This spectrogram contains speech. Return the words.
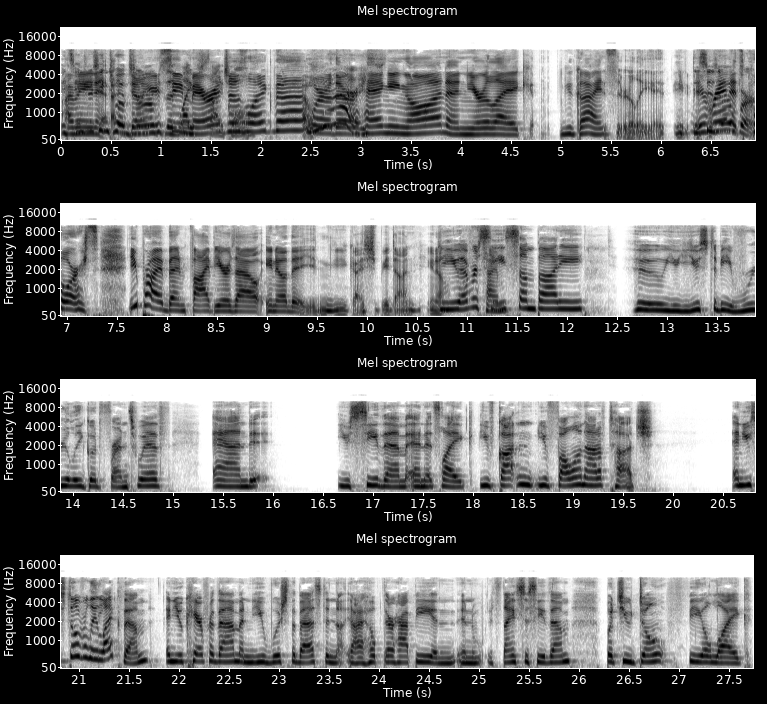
it's I mean, interesting to observe don't you see marriages cycle. like that where they're hanging on and you're like, you guys really it, it This is ran its over. course. You probably been five years out. You know that you, you guys should be done. You know. Do you ever Time. see somebody who you used to be really good friends with and you see them and it's like you've gotten you've fallen out of touch and you still really like them and you care for them and you wish the best and I hope they're happy and, and it's nice to see them, but you don't feel like,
